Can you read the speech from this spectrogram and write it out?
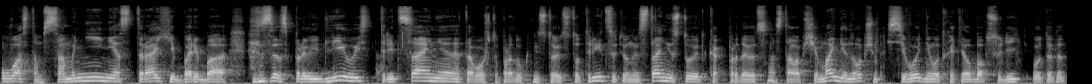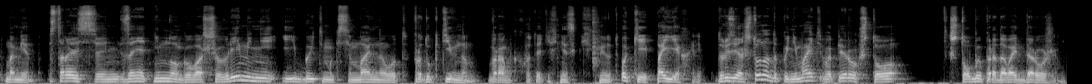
У вас там сомнения, страхи, борьба за справедливость, отрицание того, что продукт не стоит 130, он и 100 не стоит, как продается на 100 вообще магия. Ну, в общем, сегодня вот хотел бы обсудить вот этот момент. Постараюсь э, занять немного вашего времени и быть максимально вот продуктивным в рамках вот этих нескольких минут. Окей, поехали. Друзья, что надо понимать? Во-первых, что чтобы продавать дороже.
